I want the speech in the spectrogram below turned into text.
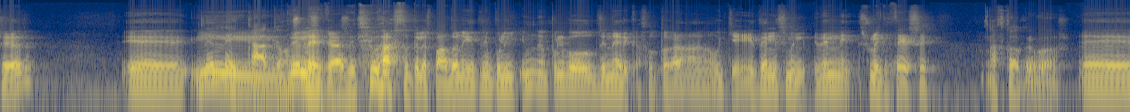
share, Ε, Δεν λέει κάτι όμως, Δεν λέει έτσι, κάτι. Τι άστο τέλος πάντων, γιατί είναι πολύ, είναι πολύ λίγο generic αυτό τώρα. Οκ, δεν, λέει σημαίνει- δεν είναι, σου λέει τη θέση. Αυτό ακριβώς. Ε,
